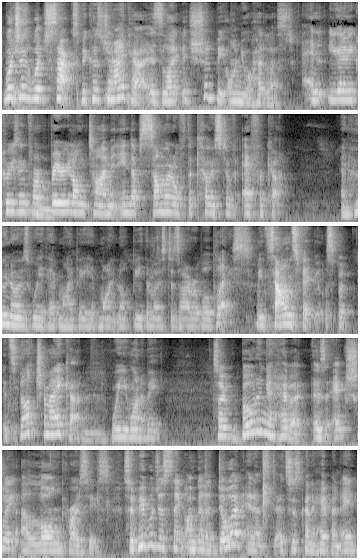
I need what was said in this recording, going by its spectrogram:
Which is which sucks because Jamaica is like it should be on your hit list. And you're going to be cruising for a hmm. very long time and end up somewhere off the coast of Africa. And who knows where that might be? It might not be the most desirable place. I mean, it sounds fabulous, but it's not Jamaica hmm. where you want to be. So building a habit is actually a long process. So people just think I'm going to do it and it's, it's just going to happen. And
